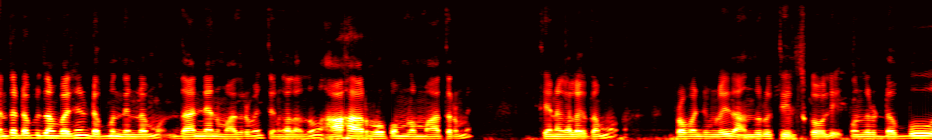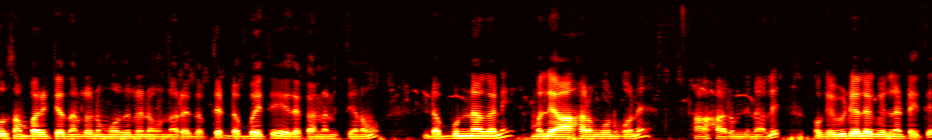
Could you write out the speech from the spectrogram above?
ఎంత డబ్బు సంపాదించినా డబ్బును తినలేము. ధాన్యాన్ని మాత్రమే తినగలుగుతాము. ఆహార రూపంలో మాత్రమే తినగలుగుతాము. ప్రపంచంలో ఇది అందరూ తెలుసుకోవాలి కొందరు డబ్బు సంపాదించే దాంట్లోనే మోజులోనే ఉన్నారే తప్పితే డబ్బు అయితే ఏదో కారణానికి తినము. డబ్బు ఉన్నా కానీ మళ్ళీ ఆహారం కొనుక్కొని ఆహారం తినాలి. ఒక వీడియోలోకి వెళ్ళినట్టయితే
